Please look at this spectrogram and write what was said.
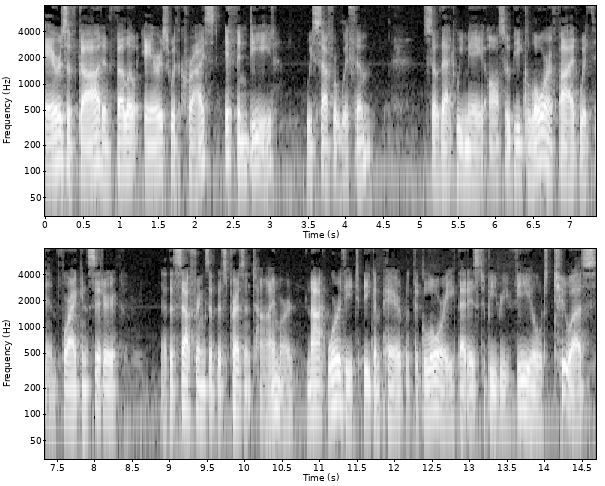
heirs of God and fellow heirs with Christ, if indeed we suffer with Him, so that we may also be glorified with Him. For I consider that the sufferings of this present time are not worthy to be compared with the glory that is to be revealed to us,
